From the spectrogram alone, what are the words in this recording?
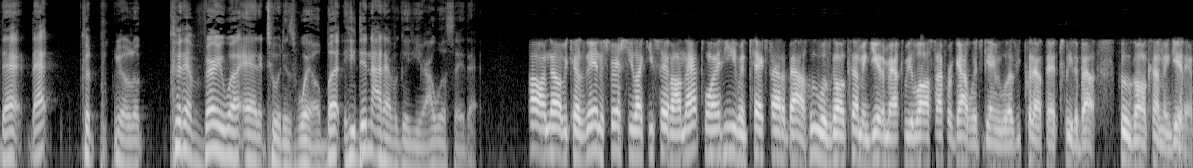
that that could you know look could have very well added to it as well. But he did not have a good year. I will say that. Oh no, because then, especially like you said on that point, he even texted out about who was going to come and get him after we lost. I forgot which game it was. He put out that tweet about who's going to come and get him.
